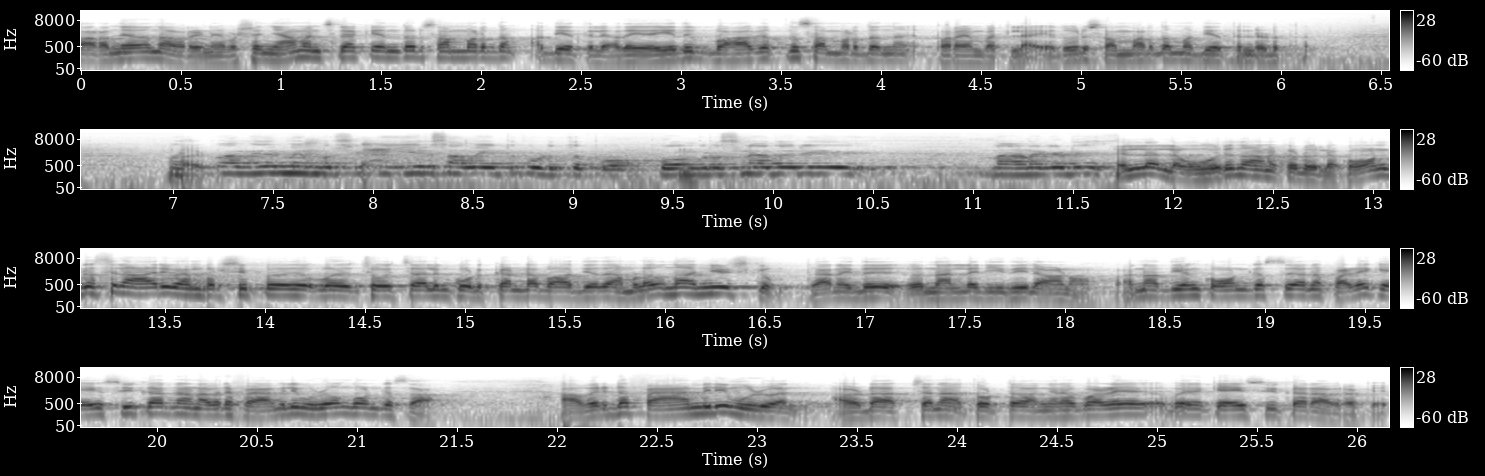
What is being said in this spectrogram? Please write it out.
പറഞ്ഞതെന്ന് പറയുന്നത്. പക്ഷേ ഞാൻ മനസ്സിലാക്കിയ എന്തോ ഒരു സമ്മർദ്ദം അദ്ദേഹത്തിൽ അതായത് ഏത് ഭാഗത്തുനിന്ന് സമ്മർദ്ദം എന്ന് പറയാൻ പറ്റില്ല ഏതോ ഒരു സമ്മർദ്ദം അദ്ദേഹത്തിന്റെ അടുത്ത് മെമ്പർഷിപ്പ് ഈ ഒരു സമയത്ത് കൊടുത്തപ്പോൾ കോൺഗ്രസിന് അതൊരു ഒരു നാണക്കേടുമില്ല കോൺഗ്രസിൽ ആര് മെമ്പർഷിപ്പ് ചോദിച്ചാലും കൊടുക്കേണ്ട ബാധ്യത നമ്മൾ ഒന്ന് അന്വേഷിക്കും. കാരണം ഇത് നല്ല രീതിയിലാണോ? കാരണം അധികം കോൺഗ്രസ് കാരണം പഴയ കെ എസ് സിക്കാരനാണ് അവരുടെ ഫാമിലി മുഴുവൻ കോൺഗ്രസ്സാണ് അവരുടെ ഫാമിലി മുഴുവൻ അവരുടെ അച്ഛനെ തൊട്ട് അങ്ങനെ പഴയ കെ എസ് സിക്കാരാണ് അവരൊക്കെ.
